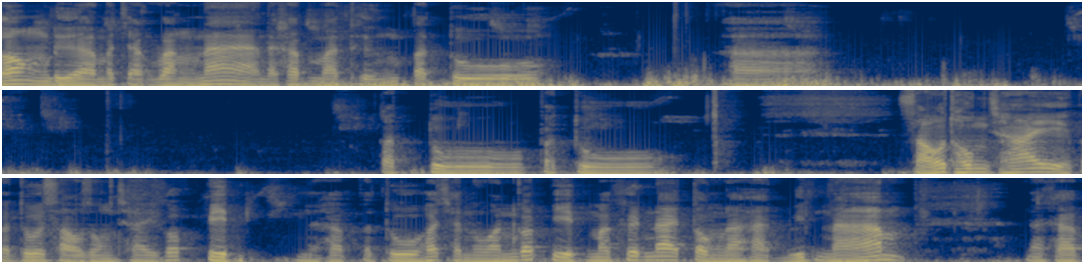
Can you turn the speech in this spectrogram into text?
ล่องเรือมาจากวังหน้านะครับ มาถึงประตูประตูประตู เสาธงชัย ประตูเสาธงชัยก็ปิดนะครับ ประตูพระฉนวนก็ปิดมาขึ้นได้ตรงรหัสวิทย์น้ำนะครับ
